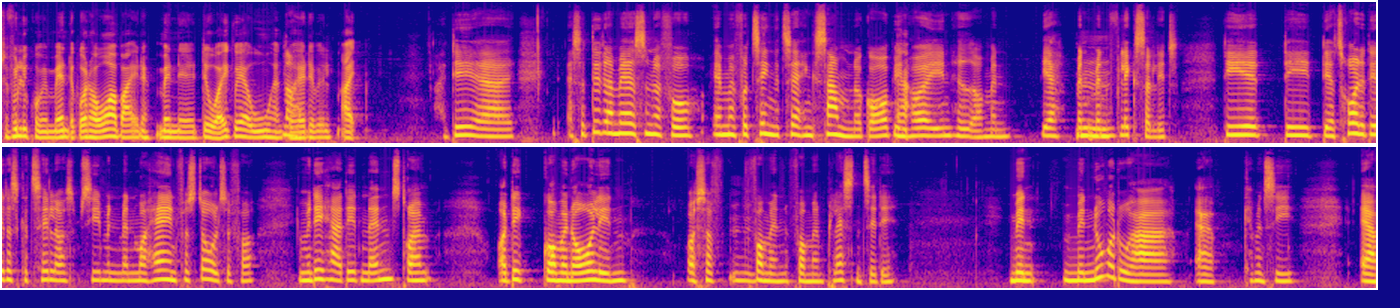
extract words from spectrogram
selvfølgelig kunne min mand da godt have overarbejde, men øh, det var ikke hver uge, han Nej. kunne have det vel. Nej. Ej, det er, altså det der med sådan at få, at man får tingene til at hænge sammen og gå op i Ja. en højere enhed, og man, ja, Mhm. mm. man flexer lidt. Det, det, det, jeg tror, det er det, der skal til også, at sige, men man må have en forståelse for, men det her, det er den anden strøm, og det går man all in, og så mm. får, man, får man pladsen til det. Men, men nu hvor du har, er, kan man sige, er,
